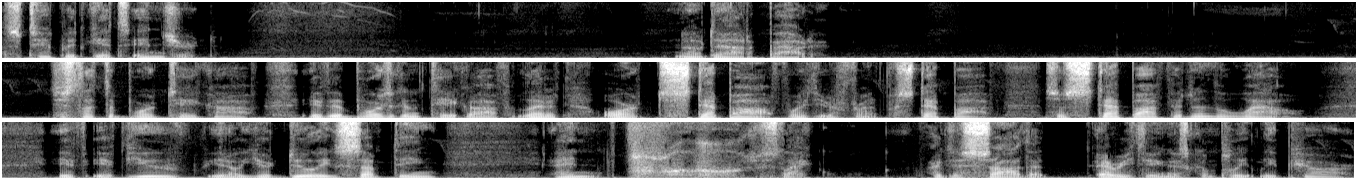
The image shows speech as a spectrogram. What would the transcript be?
Stupid gets injured. No doubt about it. Just let the board take off. If the board's going to take off, let it, or step off with your front. Step off. So step off into the wow if if you you know you're doing something and just like I just saw that everything is completely pure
